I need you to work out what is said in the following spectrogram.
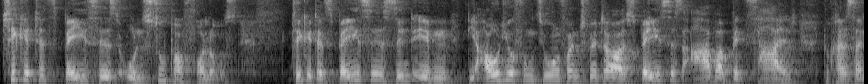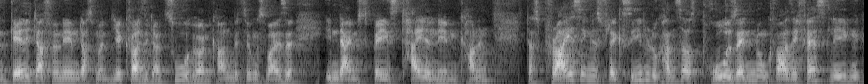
Ticketed Spaces und Super Follows. Ticketed Spaces sind eben die Audiofunktion von Twitter Spaces, aber bezahlt. Du kannst dann Geld dafür nehmen, dass man dir quasi dazuhören kann, beziehungsweise in deinem Space teilnehmen kann. Das Pricing ist flexibel. Du kannst das pro Sendung quasi festlegen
